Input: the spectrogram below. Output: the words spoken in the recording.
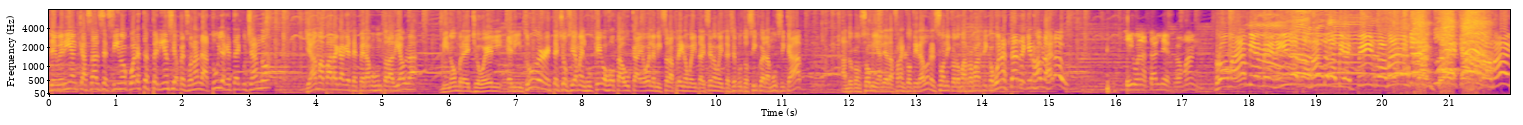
¿Deberían casarse si no? ¿Cuál es tu experiencia personal, la tuya que está escuchando? Llama para acá que te esperamos junto a la diabla. Mi nombre es Joel, el intruder. Este show se llama El Juqueo JUKEO, en la emisora Play 96, 96.5 de la música app. Ando con Somi, alias la francotirador, el sónico, lo más romántico. Buenas tardes, ¿quién nos habla? Hello. Sí, buenas tardes, Román. Román, bienvenido, Román de los VIP, Román. Román.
